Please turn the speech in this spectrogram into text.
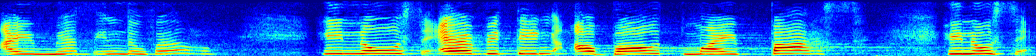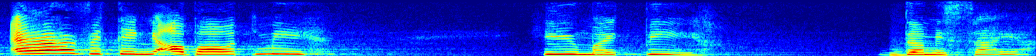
I met in the well. He knows everything about my past. He knows everything about me. He might be the Messiah.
